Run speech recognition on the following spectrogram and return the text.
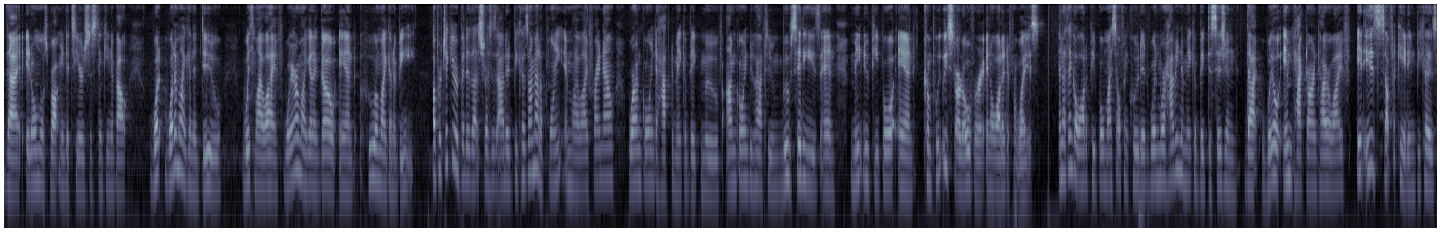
that it almost brought me to tears just thinking about what what am I going to do with my life? Where am I going to go and who am I going to be? A particular bit of that stress is added because I'm at a point in my life right now where I'm going to have to make a big move. I'm going to have to move cities and meet new people and completely start over in a lot of different ways. And I think a lot of people, myself included, when we're having to make a big decision that will impact our entire life, it is suffocating because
